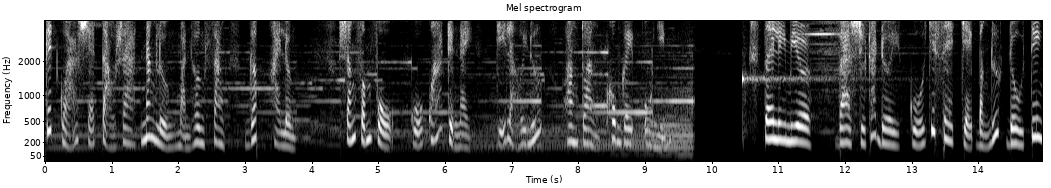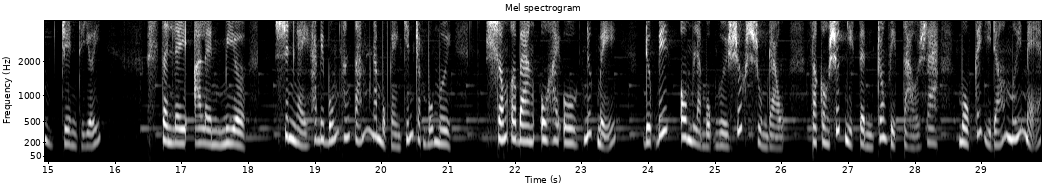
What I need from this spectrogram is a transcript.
kết quả sẽ tạo ra năng lượng mạnh hơn xăng gấp 2 lần. Sản phẩm phụ của quá trình này chỉ là hơi nước, hoàn toàn không gây ô nhiễm. Stanley Meyer và sự ra đời của chiếc xe chạy bằng nước đầu tiên trên thế giới. Stanley Allen Meyer sinh ngày 24 tháng 8 năm 1940, sống ở bang Ohio, nước Mỹ. Được biết, ông là một người rất sùng đạo và còn rất nhiệt tình trong việc tạo ra một cái gì đó mới mẻ.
